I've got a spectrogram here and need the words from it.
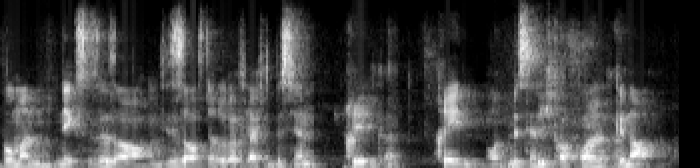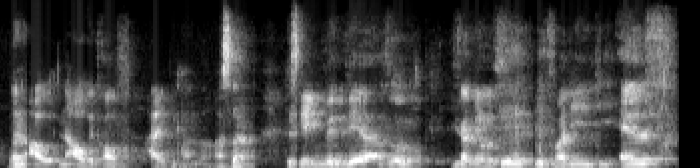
wo man nächste Saison und die Saisons darüber vielleicht ein bisschen Reden kann. reden und ein bisschen, Sich drauf freuen kann. genau, ein Auge, ein Auge drauf halten kann. So, weißt du? Ja. Deswegen würden wir, also, wie gesagt, wir haben uns hier jetzt mal die, die elf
